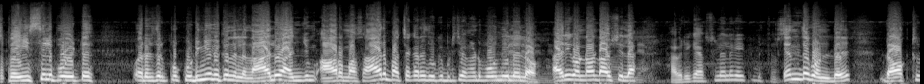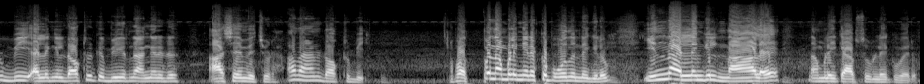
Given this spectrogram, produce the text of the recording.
സ്പേസിൽ പോയിട്ട് ഓരോരുത്തർ ഇപ്പോൾ കുടുങ്ങി നിൽക്കുന്നില്ല. നാലും അഞ്ചും ആറും മാസം ആരും പച്ചക്കറി തൂക്കി പിടിച്ച് അങ്ങോട്ട് പോകുന്നില്ലല്ലോ. അരി കൊണ്ടുപോകേണ്ട ആവശ്യമില്ല. അവർ ക്യാപ്സുലെല്ലാം കഴിക്കുന്നത് എന്തുകൊണ്ട് ഡോക്ടർ ബി അല്ലെങ്കിൽ ഡോക്ടർ കബീറിന് അങ്ങനെ ഒരു ആശയം വെച്ചുകൂടാ? അതാണ് ഡോക്ടർ ബി അപ്പോൾ ഇപ്പം നമ്മൾ ഇങ്ങനെയൊക്കെ പോകുന്നുണ്ടെങ്കിലും ഇന്നല്ലെങ്കിൽ നാളെ നമ്മൾ ഈ ക്യാപ്സൂളിലേക്ക് വരും.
